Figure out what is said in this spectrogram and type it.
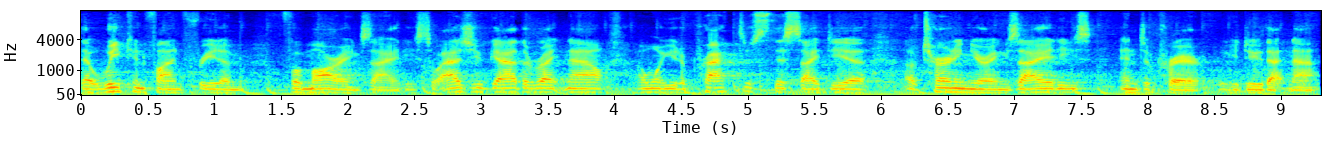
that we can find freedom from our anxiety. So as you gather right now, I want you to practice this idea of turning your anxieties into prayer. Will you do that now?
